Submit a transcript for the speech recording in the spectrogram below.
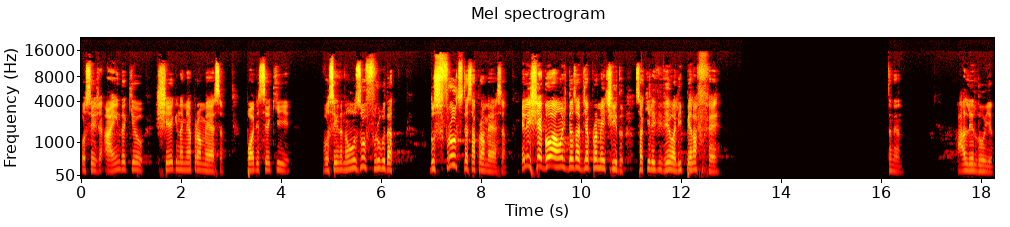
Ou seja, ainda que eu chegue na minha promessa, pode ser que você ainda não usufrua dos frutos dessa promessa. Ele chegou aonde Deus havia prometido, só que ele viveu ali pela fé. Entendendo? Aleluia.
